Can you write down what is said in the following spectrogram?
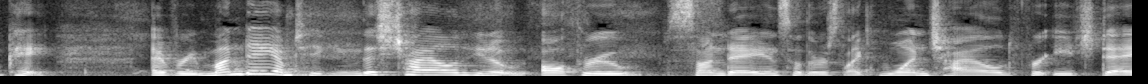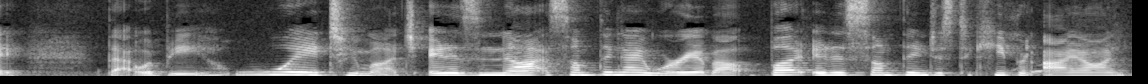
okay, every Monday I'm taking this child, you know, all through Sunday. And so there's like one child for each day that would be way too much. It is not something I worry about, but it is something just to keep an eye on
